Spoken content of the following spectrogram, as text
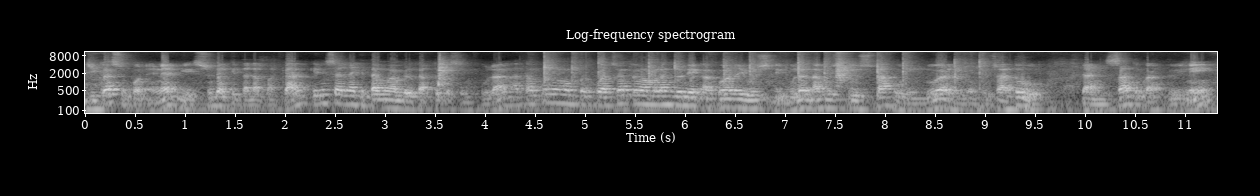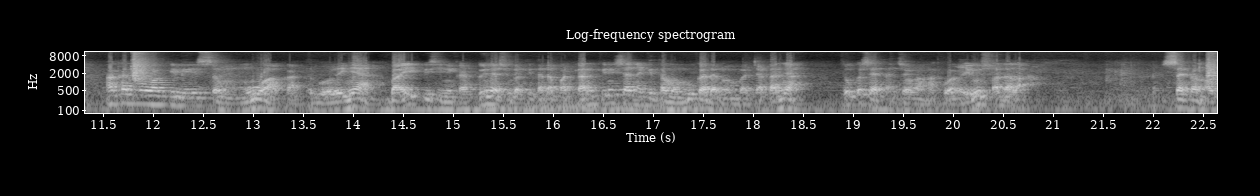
Jika support energi sudah kita dapatkan, kini saatnya kita mengambil kartu kesimpulan ataupun yang memperkuat suatu ramalan zodiak Aquarius di bulan Agustus tahun 2021. Dan satu kartu ini akan mewakili semua kategorinya. Baik, di sini kartunya sudah kita dapatkan, kini saatnya kita membuka dan membacakannya. Untuk kesehatan seorang Aquarius adalah seven of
